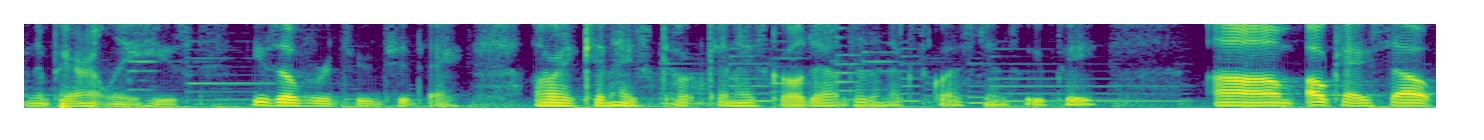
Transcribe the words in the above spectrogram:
And apparently he's he's overdue today. All right, can I can I scroll down to the next question, Sweet Um, okay, so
